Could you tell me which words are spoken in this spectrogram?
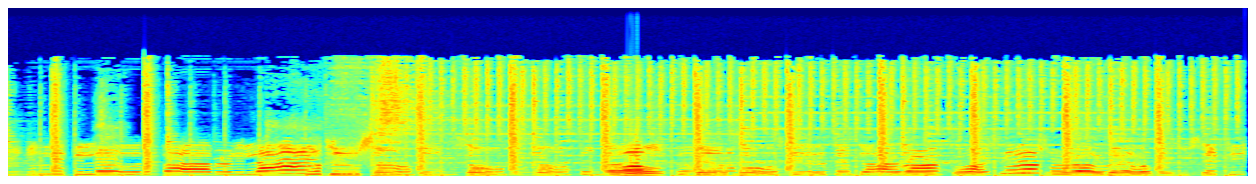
and live below the poverty line. We'll do something, something, something. Oh, the animals, kids, and our armed forces for all their safety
